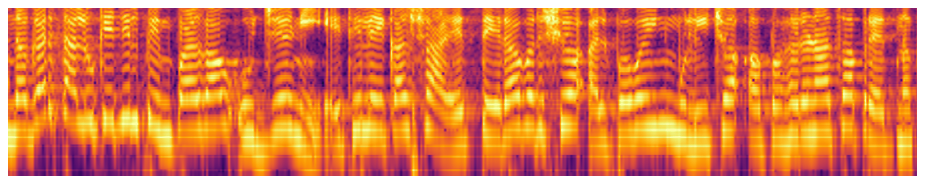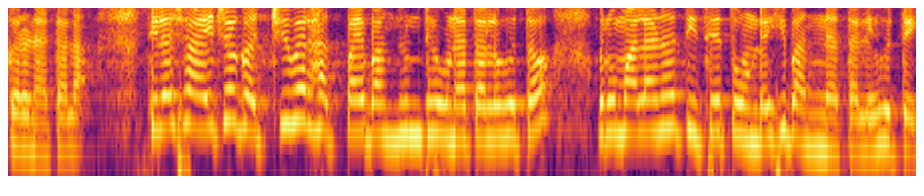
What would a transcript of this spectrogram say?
नगर तालुक्यातील पिंपळगाव उज्जैनी येथील एका शाळेत तेरा वर्षीय अल्पवयीन मुलीच्या अपहरणाचा प्रयत्न करण्यात आला. तिला शाळेच्या गच्चीवर हातपाय बांधून ठेवण्यात आलं होतं. रुमालानं तिचे तोंडही बांधण्यात आले होते.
